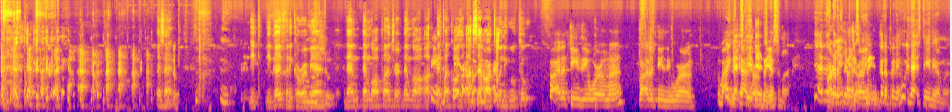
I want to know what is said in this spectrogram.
Listen, the, the guys from the Caribbean, them them got puncher, them got uh, Yeah, they can cause yeah, an upset they or two in the group too. Got other teams in the world, man. Got other teams in the world. But I Who get next that's in your there, opinion. Jess, man? Yeah, that's Pardon good me? opinion, That's your Sonny. opinion. Good opinion. Who next in there, man?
